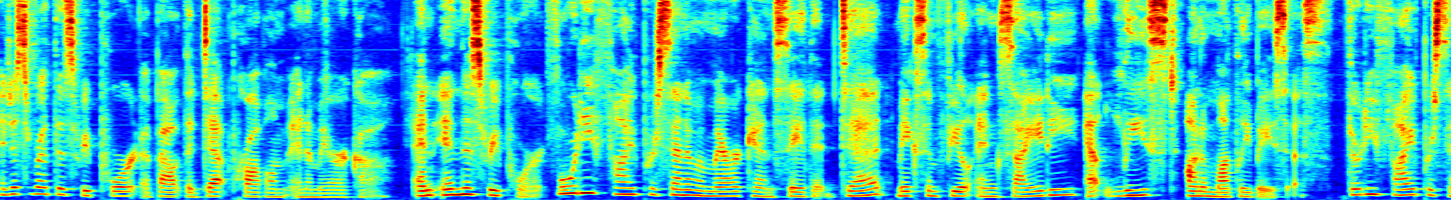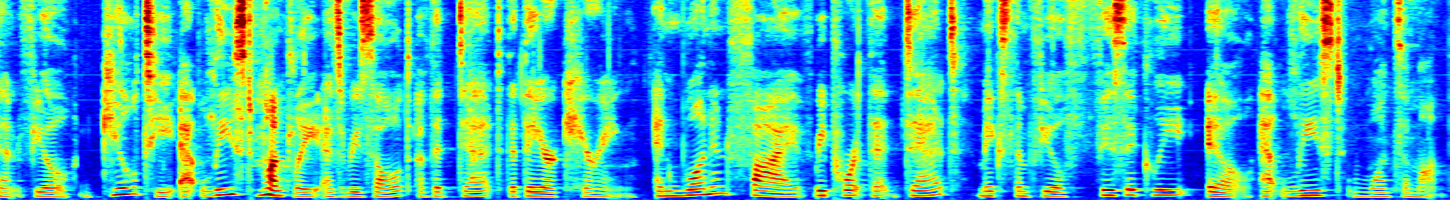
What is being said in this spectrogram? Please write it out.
I just read this report about the debt problem in America. And in this report, 45% of Americans say that debt makes them feel anxiety at least on a monthly basis. 35% feel guilty at least monthly as a result of the debt that they are carrying. And one in five report that debt makes them feel physically ill at least once a month.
